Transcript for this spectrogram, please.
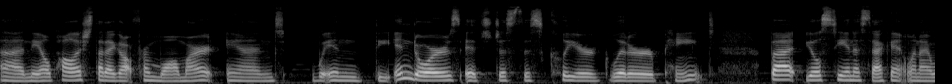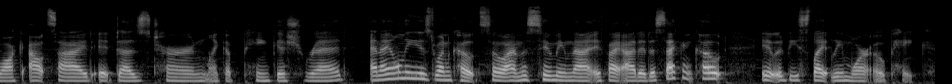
uh, nail polish that I got from Walmart. And in the indoors, it's just this clear glitter paint. But you'll see in a second when I walk outside, it does turn like a pinkish red. And I only used one coat, so I'm assuming that if I added a second coat, it would be slightly more opaque.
